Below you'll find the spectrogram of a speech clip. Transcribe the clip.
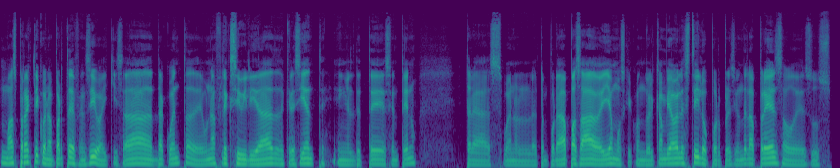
Más práctico en la parte defensiva y quizá da cuenta de una flexibilidad creciente en el DT Centeno. Tras, bueno, la temporada pasada veíamos que cuando él cambiaba el estilo por presión de la prensa o de sus,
